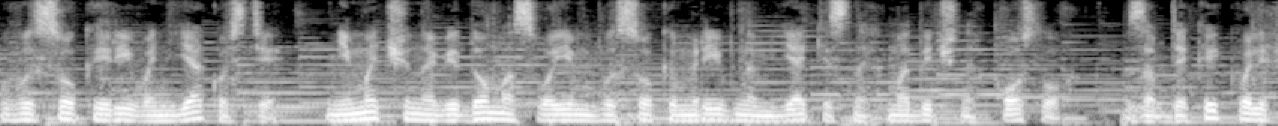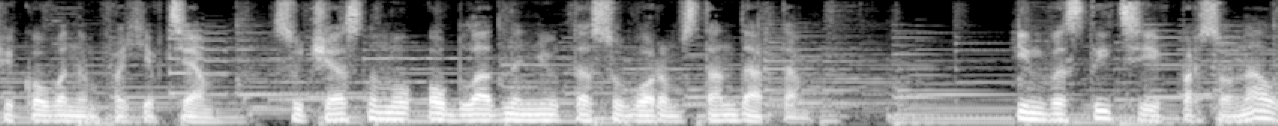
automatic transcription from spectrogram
Високий рівень якості Німеччина відома своїм високим рівнем якісних медичних послуг завдяки кваліфікованим фахівцям, сучасному обладнанню та суворим стандартам. Інвестиції в персонал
